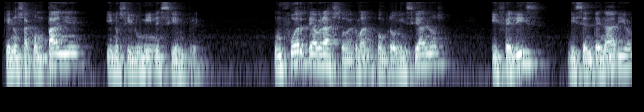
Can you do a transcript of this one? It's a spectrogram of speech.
que nos acompañe y nos ilumine siempre. Un fuerte abrazo, hermanos comprovincianos, y feliz bicentenario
